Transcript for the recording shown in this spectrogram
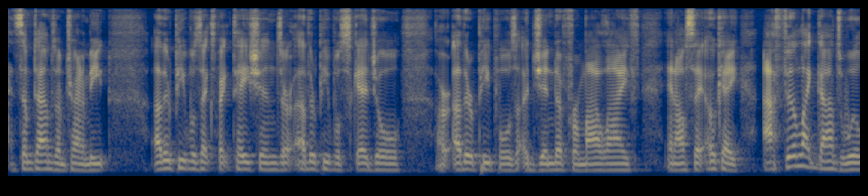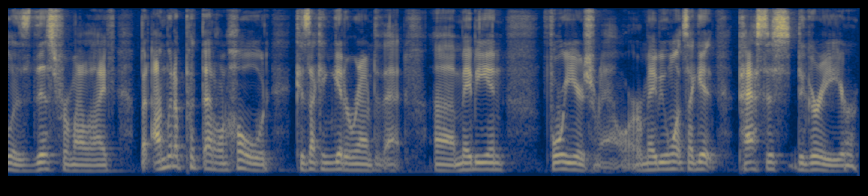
And sometimes I'm trying to meet other people's expectations or other people's schedule or other people's agenda for my life. And I'll say, okay, I feel like God's will is this for my life, but I'm going to put that on hold because I can get around to that. Uh, maybe in four years from now, or maybe once I get past this degree, or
